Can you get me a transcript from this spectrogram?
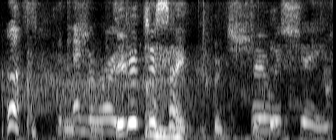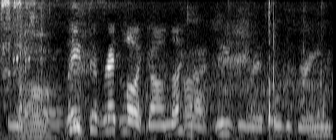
the kangaroo. Did it just say good Who shit? is she? Oh. Leave the red light going though. Alright, leave the red or the green.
